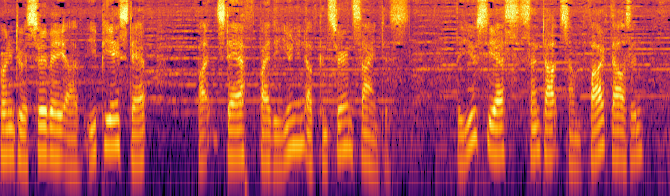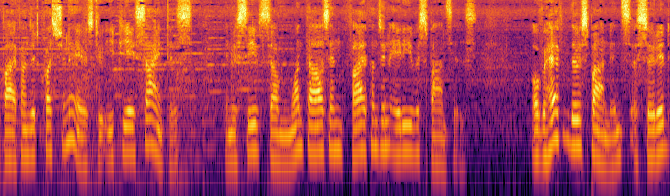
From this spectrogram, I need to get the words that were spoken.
according to a survey of EPA staff by, staff by the Union of Concerned Scientists. The UCS sent out some 5,500 questionnaires to EPA scientists and received some 1,580 responses. Over half of the respondents asserted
